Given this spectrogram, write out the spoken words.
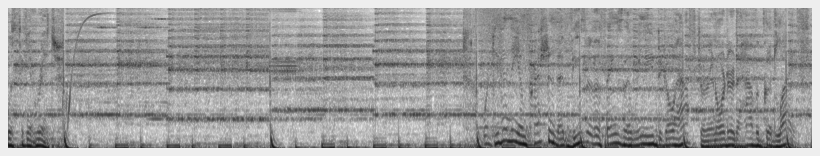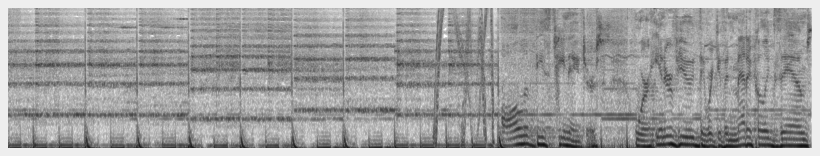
was to get rich. We're given the impression that these are the things that we need to go after in order to have a good life. Teenagers were interviewed, they were given medical exams,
